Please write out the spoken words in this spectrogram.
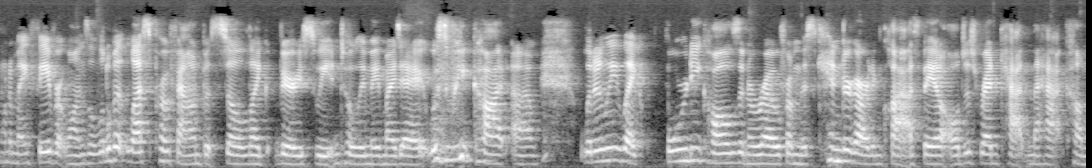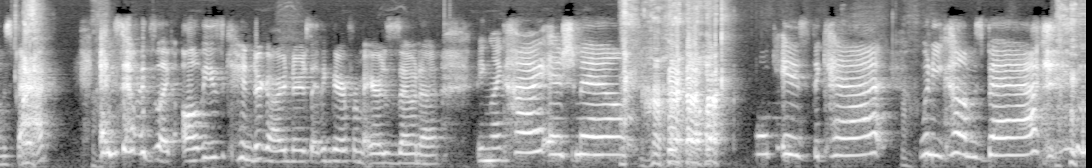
one of my favorite ones, a little bit less profound, but still like very sweet and totally made my day, was we got um, literally like 40 calls in a row from this kindergarten class. They had all just read Cat in the Hat Comes Back. And so it's like all these kindergartners, I think they're from Arizona, being like, Hi, Ishmael. What is the cat when he comes back? it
